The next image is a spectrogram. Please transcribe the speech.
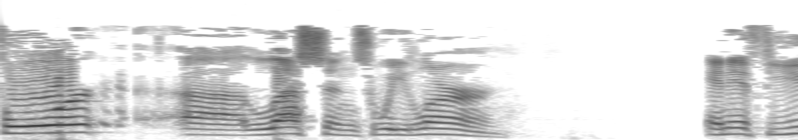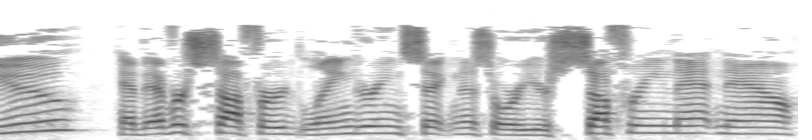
four uh, lessons we learn. And if you have ever suffered lingering sickness, or you're suffering that now,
